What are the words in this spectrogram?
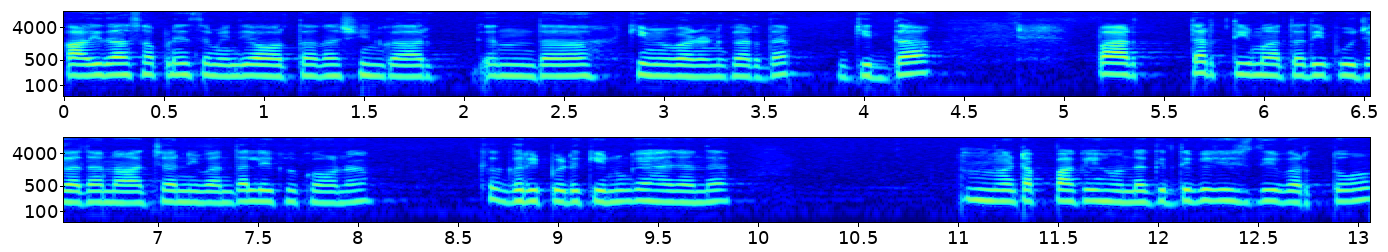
ਕਾਲੀਦਾਸ ਆਪਣੇ ਸਮੇਂ ਦੀਆਂ ਔਰਤਾਂ ਦਾ ਸ਼ਿੰਗਾਰ ਦਾ ਕਿਵੇਂ ਵਰਣਨ ਕਰਦਾ ਗਿੱਧਾ ਭਾਰਤ ਧਰਤੀ ਮਾਤਾ ਦੀ ਪੂਜਾ ਦਾ ਨਾਚ ਆ ਨਿਬੰਧ ਦਾ ਲੇਖਕ ਕੌਣ ਆ? ਘੱਗਰੀ ਪਿੜ ਕਿਹਨੂੰ ਕਿਹਾ ਜਾਂਦਾ ਹੈ? ਟੱਪਾ ਕੀ ਹੁੰਦਾ? ਗਿੱਧੇ ਵਿੱਚ ਇਸ ਦੀ ਵਰਤੋਂ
